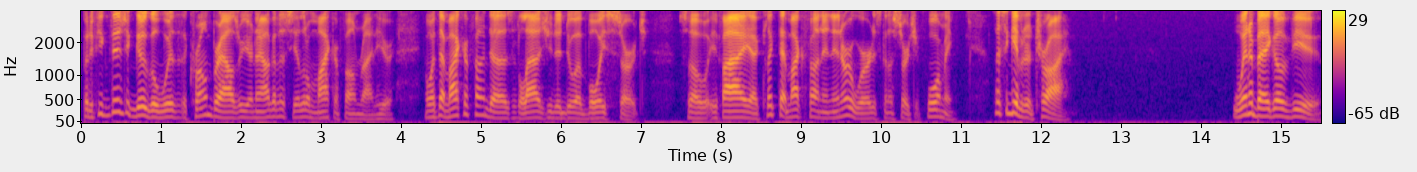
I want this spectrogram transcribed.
But if you visit Google with the Chrome browser, you're now going to see a little microphone right here. And what that microphone does, it allows you to do a voice search. So if I uh, click that microphone and enter a word, it's going to search it for me. Let's give it a try. Winnebago View.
